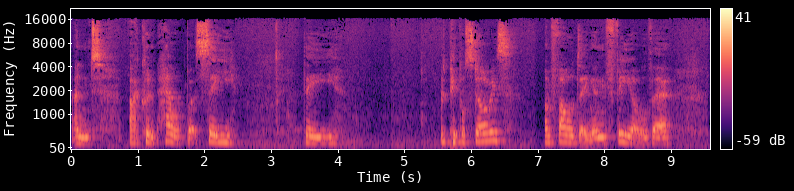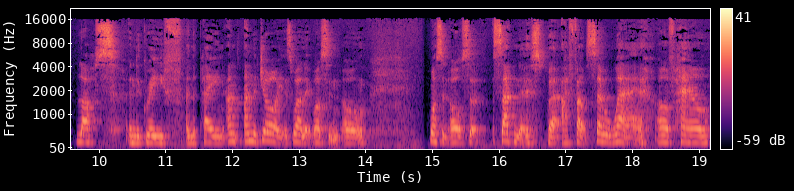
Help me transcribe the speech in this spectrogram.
and I couldn't help but see the people's stories unfolding and feel the loss and the grief and the pain and, and the joy as well. It wasn't all wasn't all so sadness, but I felt so aware of how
